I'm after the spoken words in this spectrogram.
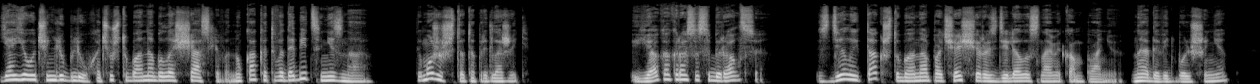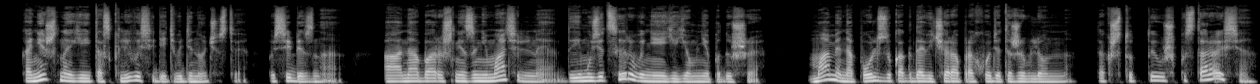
Я ее очень люблю, хочу, чтобы она была счастлива, но как этого добиться, не знаю. Ты можешь что-то предложить? Я как раз и собирался. Сделай так, чтобы она почаще разделяла с нами компанию. Неда ведь больше нет. Конечно, ей тоскливо сидеть в одиночестве, по себе знаю. А она барышня занимательная, да и музицирование ее мне по душе. Маме на пользу, когда вечера проходят оживленно. Так что ты уж постарайся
